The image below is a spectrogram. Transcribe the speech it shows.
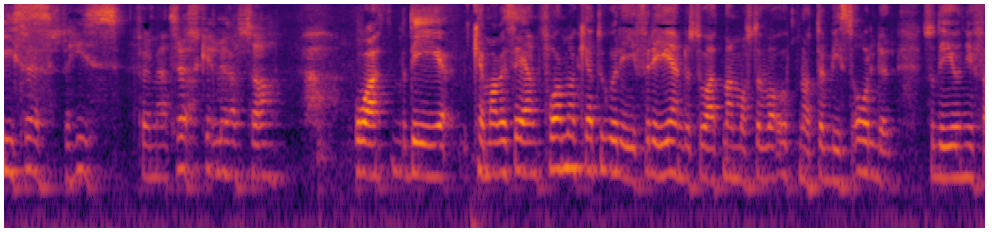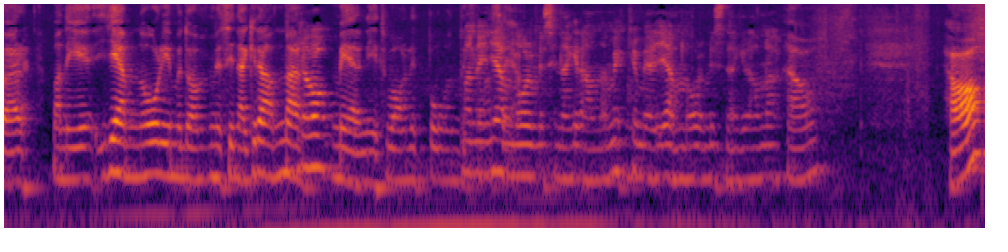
Hiss tröst, hiss, för det mesta. tröskellösa. Och att det kan man väl säga, en form av kategori. För det är ju ändå så att man måste vara uppnått en viss ålder. Så det är ungefär, man är jämnårig med, dem, med sina grannar Ja. mer än i ett vanligt boende. Man är säga. jämnårig med sina grannar. Mycket mer jämnårig med sina grannar. Ja. Ja.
